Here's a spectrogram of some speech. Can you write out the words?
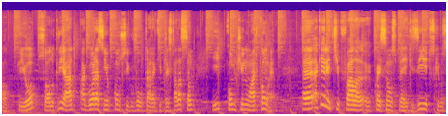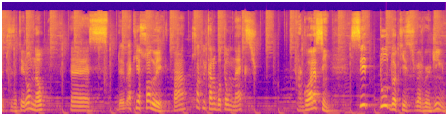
ó, criou, solo criado. Agora sim eu consigo voltar aqui para a instalação e continuar com ela. É, aqui ele tipo fala eh, quais são os pré-requisitos que você precisa ter ou não. É, aqui é só ler, tá? Só clicar no botão Next. Agora sim, se tudo aqui estiver verdinho,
